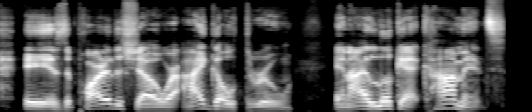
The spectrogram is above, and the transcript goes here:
is the part of the show where I go through and I look at comments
